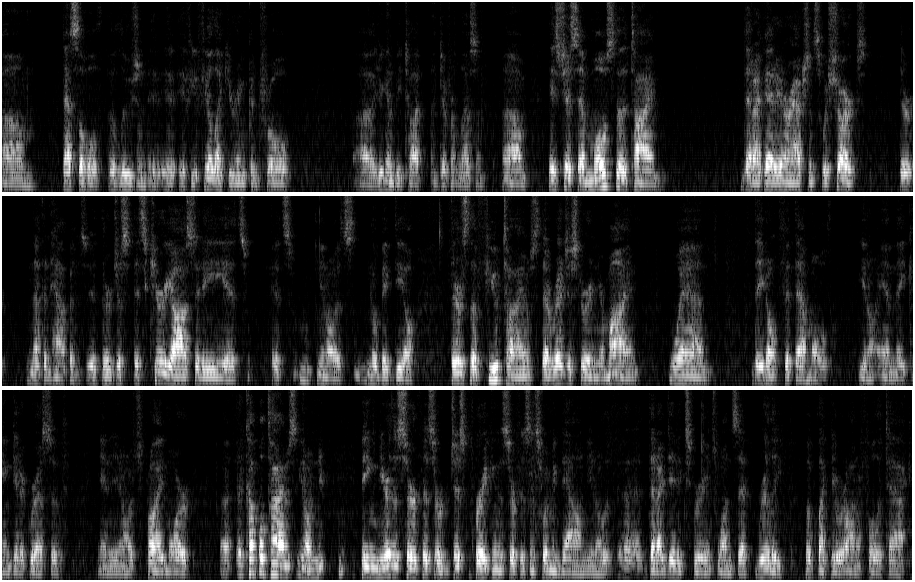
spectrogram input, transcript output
Um, that's the whole illusion. If you feel like you're in control, uh, you're going to be taught a different lesson. Um, it's just that most of the time that I've had interactions with sharks, there nothing happens. It, they're just it's curiosity. It's it's you know it's no big deal. There's the few times that register in your mind when they don't fit that mold, you know, and they can get aggressive, and you know it's probably more uh, a couple times, you know, being near the surface or just breaking the surface and swimming down, you know, uh, that I did experience ones that really looked like they were on a full attack,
